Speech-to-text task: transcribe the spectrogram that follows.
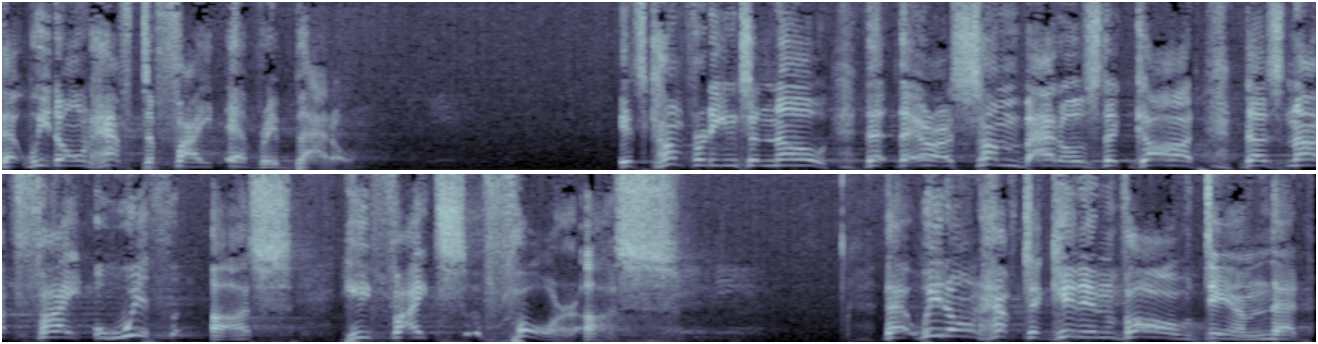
that we don't have to fight every battle. It's comforting to know that there are some battles that God does not fight with us, he fights for us that we don't have to get involved in that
